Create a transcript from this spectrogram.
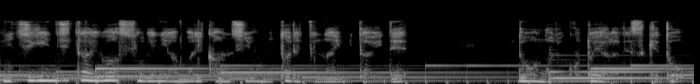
日銀自体はそれにあまり関心を持たれてないみたいで、どうなることやらですけど、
